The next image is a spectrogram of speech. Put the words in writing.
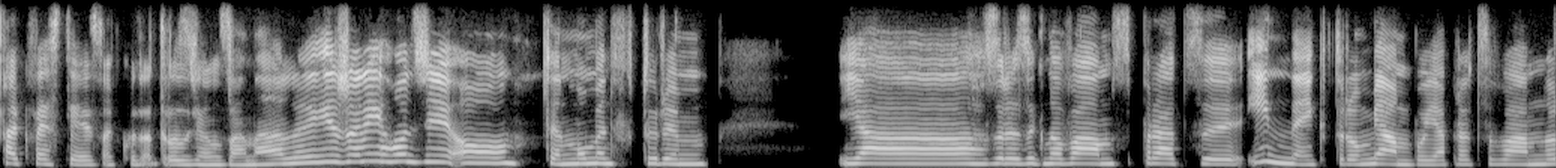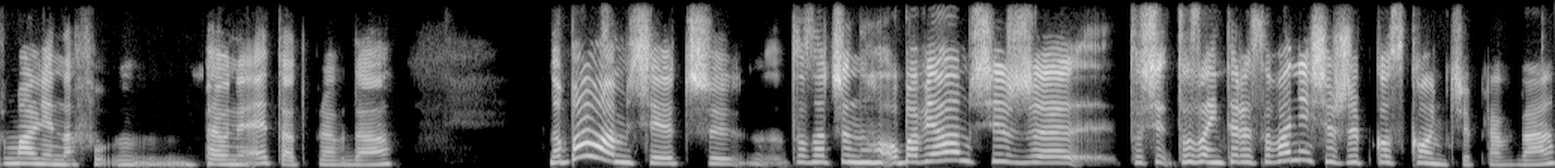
ta kwestia jest akurat rozwiązana, ale jeżeli chodzi o ten moment, w którym ja zrezygnowałam z pracy innej, którą miałam, bo ja pracowałam normalnie na pełny etat, prawda? No bałam się, czy, to znaczy no, obawiałam się, że to, się, to zainteresowanie się szybko skończy, prawda?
